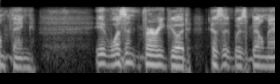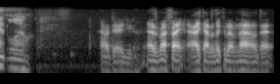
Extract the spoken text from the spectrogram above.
something. It wasn't very good because it was Bill Mantlo. How dare you? As a matter of fact, I got to look it up now that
